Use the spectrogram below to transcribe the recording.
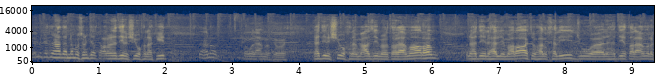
لمن تدرون هذا الناموس والانجاز طبعا نهدي لشيوخنا أكيد. تستاهلون طول عمرك يا أبو نهدي لشيوخنا معازيم الله يطول اعمارهم ونهدي لهالإمارات وهالخليج. ونهدي طال عمرك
